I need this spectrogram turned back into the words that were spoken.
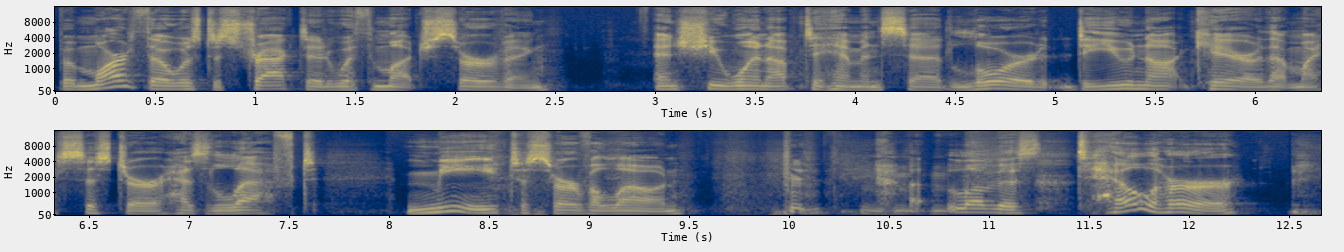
But Martha was distracted with much serving. And she went up to him and said, Lord, do you not care that my sister has left me to serve alone? Love this. Tell her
